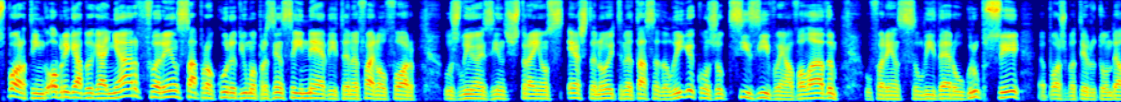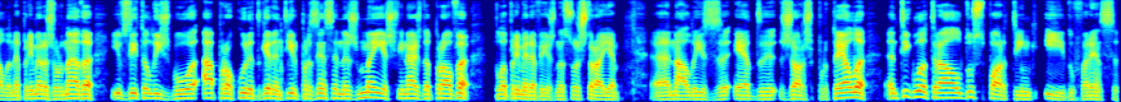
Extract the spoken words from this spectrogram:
Sporting obrigado a ganhar, Farense à procura de uma presença inédita na Final Four. Os Leões estreiam-se esta noite na Taça da Liga com jogo decisivo em Alvalade. O Farense lidera o Grupo C após bater o Tondela na primeira jornada e visita Lisboa à procura de garantir presença nas meias finais da prova pela primeira vez na sua história. A análise é de Jorge Portela, antigo lateral do Sporting e do Farense.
